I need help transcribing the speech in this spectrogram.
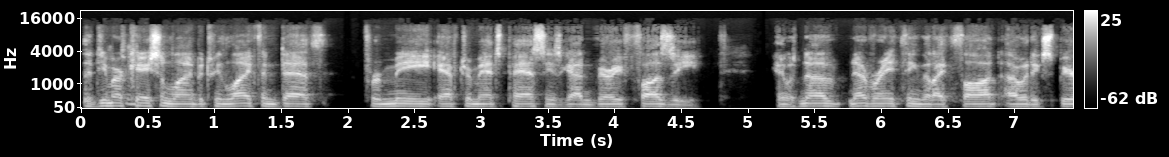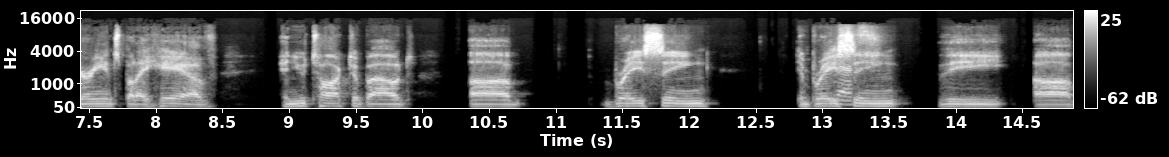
the demarcation line between life and death for me after Matt's passing has gotten very fuzzy. It was no, never anything that I thought I would experience, but I have. And you talked about uh, bracing, embracing the uh,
